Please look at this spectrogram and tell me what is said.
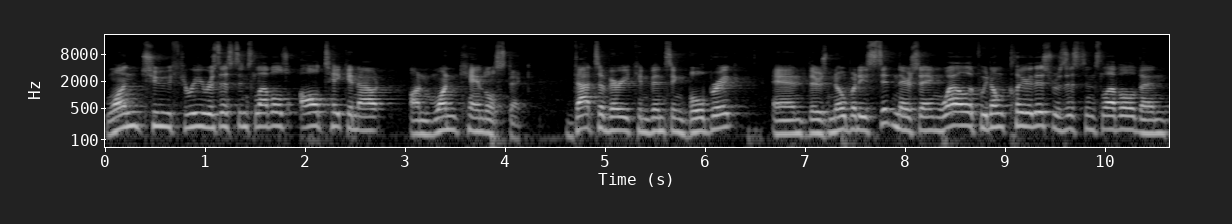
One, two, three resistance levels all taken out on one candlestick. That's a very convincing bull break. And there's nobody sitting there saying, well, if we don't clear this resistance level, then,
